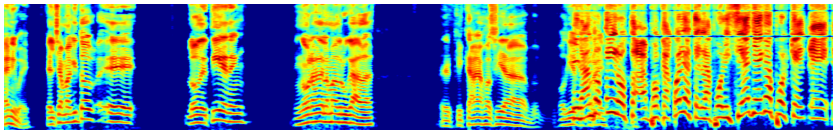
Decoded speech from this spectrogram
Anyway, el chamaquito eh, lo detienen en horas de la madrugada. Eh, ¿Qué carajo hacía Tirando tiros, porque acuérdate, la policía llega porque eh,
